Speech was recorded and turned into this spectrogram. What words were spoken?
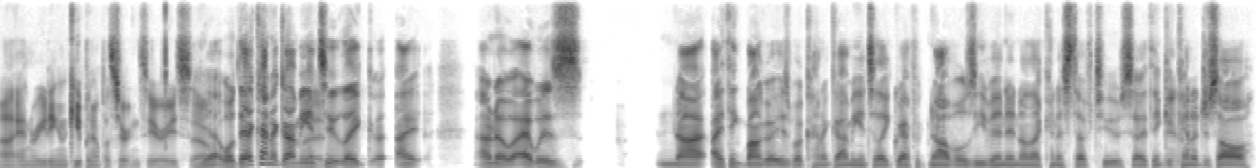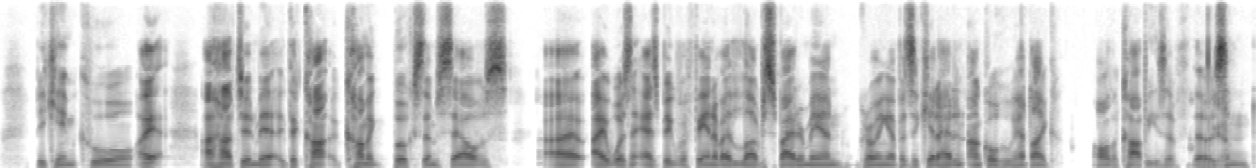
uh, and reading and keeping up with certain series. So yeah, well, that kind of got me but- into like uh, I, I don't know. I was not. I think manga is what kind of got me into like graphic novels, even and all that kind of stuff too. So I think Yeah. it kind of just all became cool. I I have to admit the co- comic books themselves. Uh, I wasn't as big of a fan of. I loved Spider Man growing up as a kid. I had an uncle who had like all the copies of those, Yeah. and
